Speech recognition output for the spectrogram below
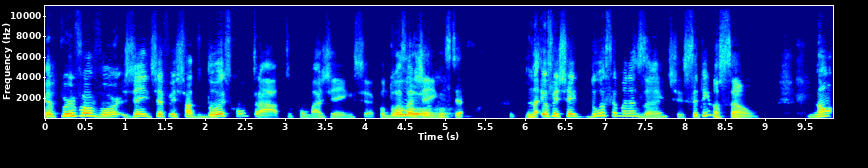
Eu, Por favor, gente, tinha fechado dois contratos com uma agência, com duas Ô, agências. Eu fechei duas semanas antes. Você tem noção? Não,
